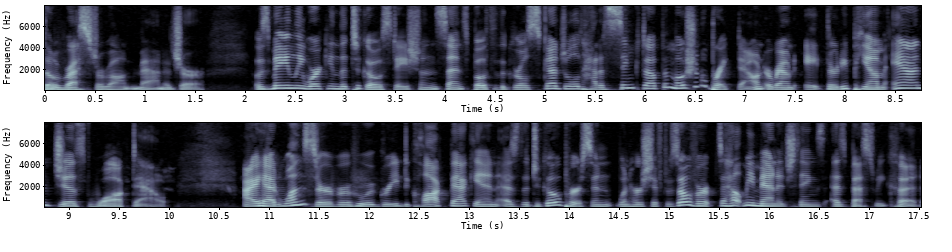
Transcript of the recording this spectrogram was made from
The Restaurant Manager. Was mainly working the to-go station since both of the girls scheduled had a synced up emotional breakdown around 8:30 p.m. and just walked out. I had one server who agreed to clock back in as the to-go person when her shift was over to help me manage things as best we could.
